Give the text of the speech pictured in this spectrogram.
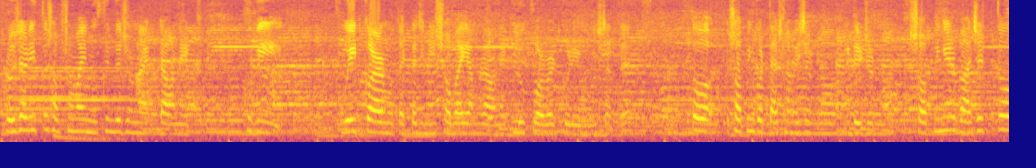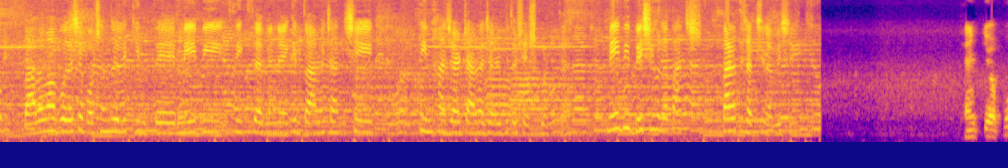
রোজার তো সবসময় মুসলিমদের জন্য একটা অনেক খুবই ওয়েট করার মতো একটা জিনিস। সবাই আমরা অনেক লুক ফরওয়ার্ড করি এই জিনিসটাতে। তো শপিং করতে আসলাম এই জন্য, ঈদের জন্য। শপিংয়ের বাজেট তো বাবা মা বলেছে পছন্দ হলে কিনতে মেবি সিক্স সেভেনে কিন্তু আমি চাচ্ছি তিন হাজার, চার হাজারের ভিতর শেষ করতে। মেবি বেশি হলে পাঁচ, বাড়াতে চাচ্ছি না বেশি। থ্যাংক ইউ আপু।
